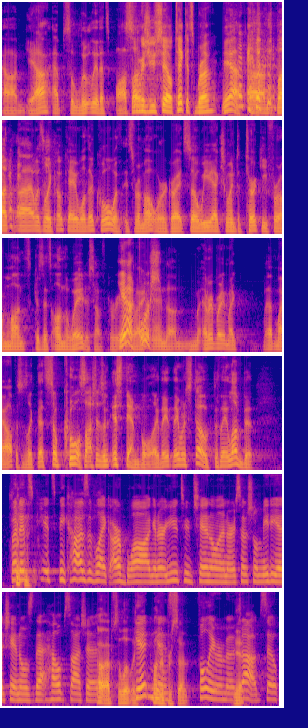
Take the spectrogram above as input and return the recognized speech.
um, yeah, absolutely. That's awesome. As long as you sell tickets, bro. Yeah, um, but I was like, okay, well, they're cool with it's remote work, right? So we actually went to Turkey for a month because it's on the way to South Korea. Yeah, of course. And um, everybody at my at my office was like, that's so cool. Sasha's in Istanbul. Like they, they were stoked. They loved it. But it's it's because of like our blog and our YouTube channel and our social media channels that help Sasha Oh, absolutely. get his 100%. fully remote Yeah. job. So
